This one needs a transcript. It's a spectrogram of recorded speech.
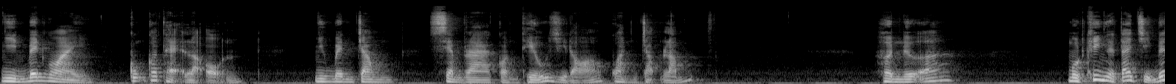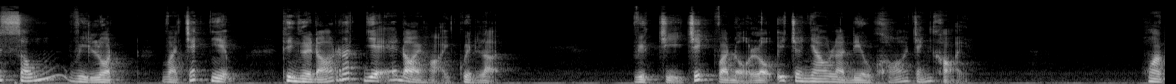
Nhìn bên ngoài cũng có thể là ổn, nhưng bên trong xem ra còn thiếu gì đó quan trọng lắm. Hơn nữa một khi người ta chỉ biết sống vì luật và trách nhiệm, thì người đó rất dễ đòi hỏi quyền lợi. Việc chỉ trích và đổ lỗi cho nhau là điều khó tránh khỏi. Hoặc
